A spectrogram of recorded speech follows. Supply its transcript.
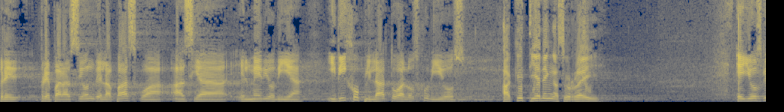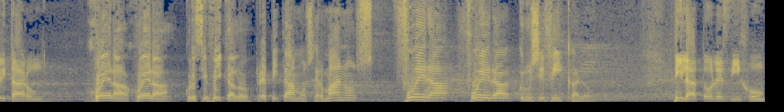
pre- preparación de la Pascua hacia el mediodía, y dijo Pilato a los judíos, Aquí tienen a su rey. ellos gritaron, Fuera, fuera, crucifícalo. Repitamos, hermanos, fuera, fuera, crucifícalo. Pilato les dijo,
